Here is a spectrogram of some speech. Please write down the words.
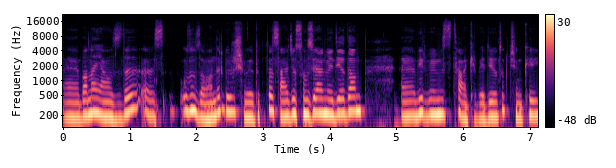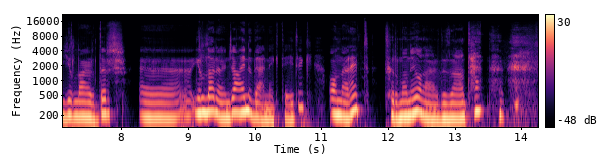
e, bana yazdı. E, Uzun zamandır görüşmüyorduk da sadece sosyal medyadan birbirimizi takip ediyorduk. Çünkü yıllardır yıllar önce aynı dernekteydik. Onlar hep tırmanıyorlardı zaten.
